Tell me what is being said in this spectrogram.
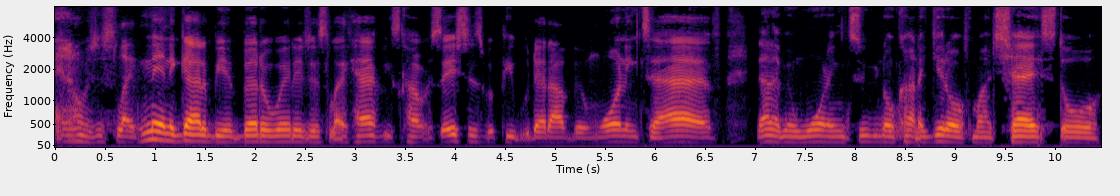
and I was just like, man, it got to be a better way to just like have these conversations with people that I've been wanting to have, that I've been wanting to, you know, kind of get off my chest or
